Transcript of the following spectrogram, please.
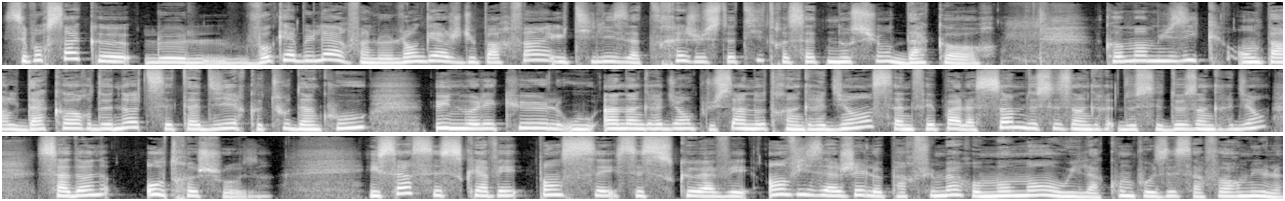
C'est pour ça que le vocabulaire, enfin le langage du parfum utilise à très juste titre cette notion d'accord. Comme en musique, on parle d'accord de notes, c'est-à-dire que tout d'un coup, une molécule ou un ingrédient plus un autre ingrédient, ça ne fait pas la somme de ces, de ces deux ingrédients, ça donne autre chose. Et ça, c'est ce qu'avait pensé, c'est ce qu'avait envisagé le parfumeur au moment où il a composé sa formule.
